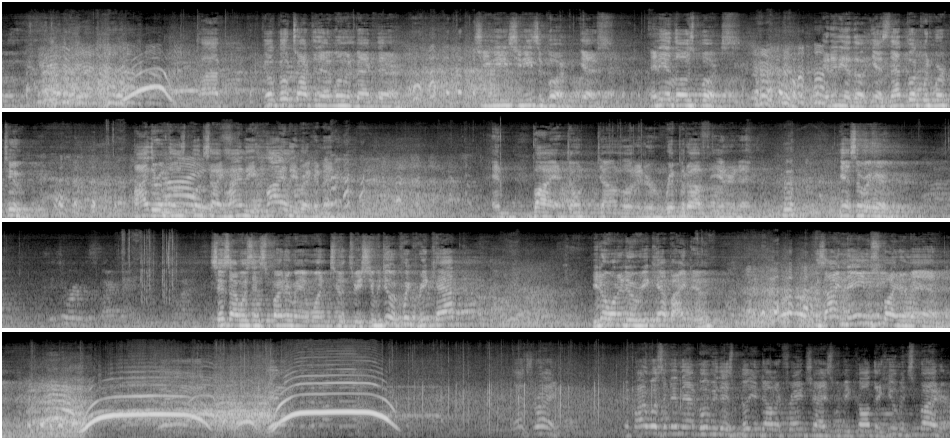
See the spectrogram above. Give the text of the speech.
Uh, go, go talk to that woman back there. She needs, she needs a book. Yes. Any of those books. Get any of those. Yes, that book would work too. Either of those books I highly, highly recommend. And buy it. Don't download it or rip it off the internet. Yes, over here. Since I was in Spider-Man 1, 2, and 3, should we do a quick recap? You don't want to do a recap? I do. Because I named Spider-Man. That's right. If I wasn't in that movie, this billion dollar franchise would be called The Human Spider.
